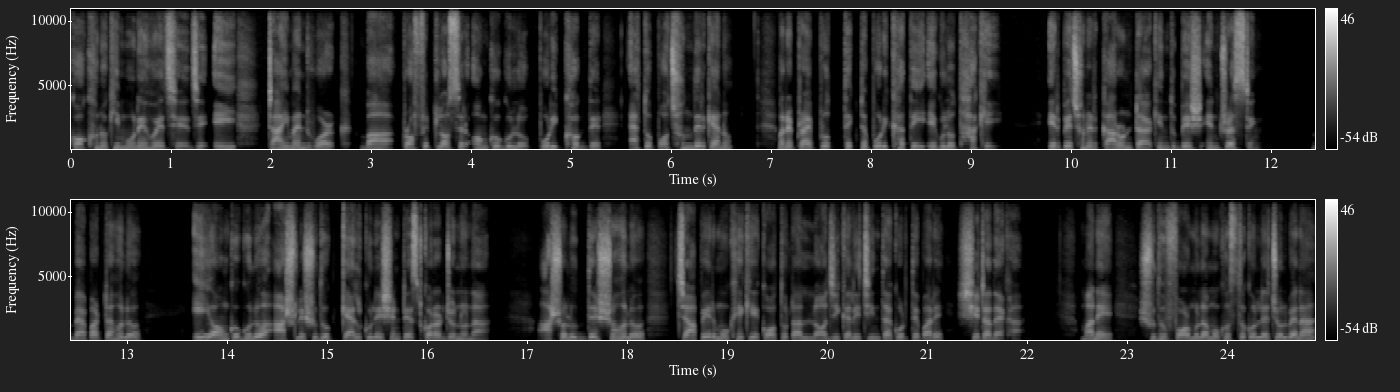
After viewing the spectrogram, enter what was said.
কখনো কি মনে হয়েছে যে এই টাইম অ্যান্ড ওয়ার্ক বা প্রফিট লসের অঙ্কগুলো পরীক্ষকদের এত পছন্দের কেন? মানে প্রায় প্রত্যেকটা পরীক্ষাতেই এগুলো থাকেই। এর পেছনের কারণটা কিন্তু বেশ ইন্টারেস্টিং ব্যাপারটা হলো এই অঙ্কগুলো আসলে শুধু ক্যালকুলেশন টেস্ট করার জন্য না। আসল উদ্দেশ্য হল চাপের মুখে কে কতটা লজিক্যালি চিন্তা করতে পারে সেটা দেখা। মানে শুধু ফর্মুলা মুখস্থ করলে চলবে না,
